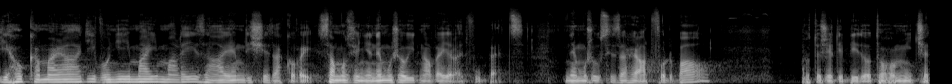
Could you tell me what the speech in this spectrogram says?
jeho kamarádi, oni mají malý zájem, když je takový. Samozřejmě nemůžou jít na vejlet vůbec. Nemůžou si zahrát fotbal, protože kdyby do toho míče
